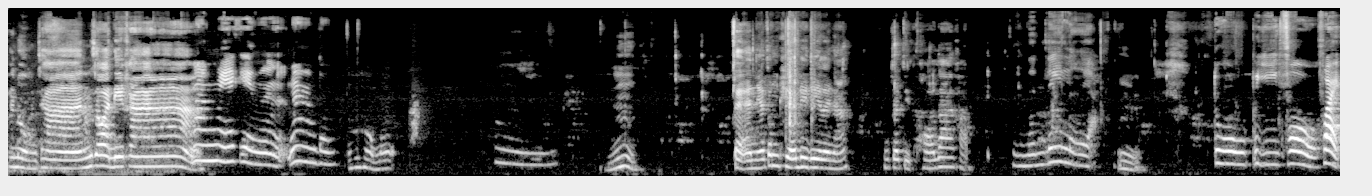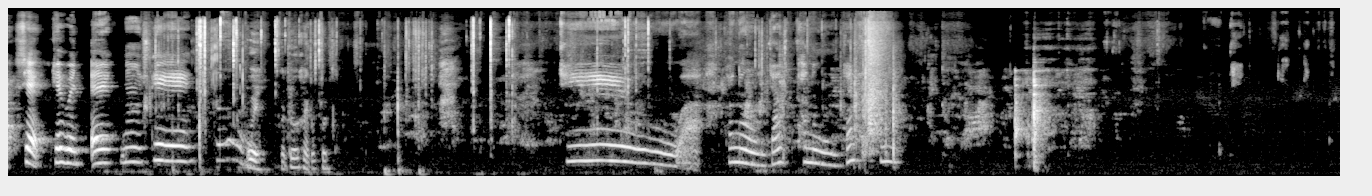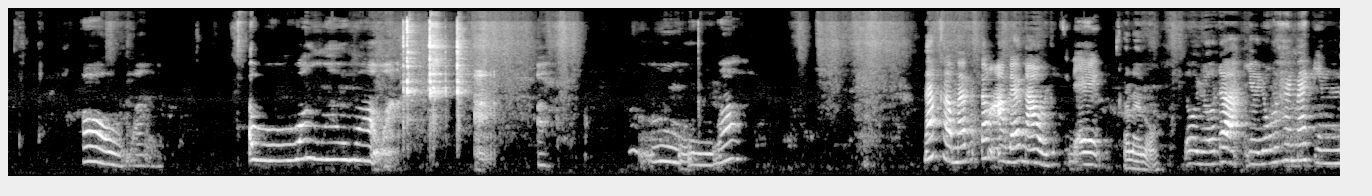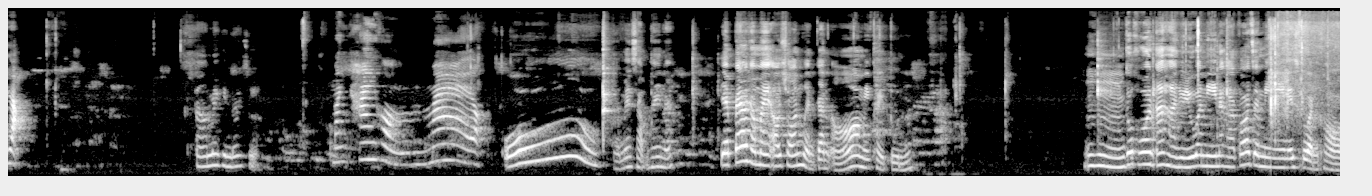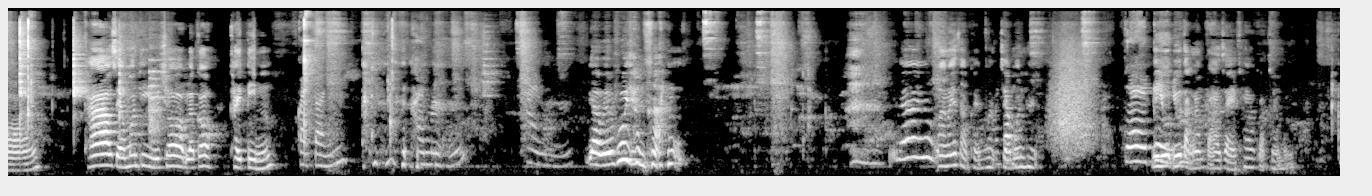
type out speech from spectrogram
ขนมฉันสวัสดีค่ะมันมีกลิ่นอะน่าดูอื้อหอมมากอืมอืม แต่อันเนี้ยต้องเคี้ยวดีๆเลยนะ มันจะติดคอได้ค่ะ เหมือนมันเล่นเลยอะ อืมตูปีโฟไฟเช็คเคเวนเอ็กนาเกโอ้ยขอโทษค่ะทุกคน ทิวอะขนมจันขนมจันอืมโอ้ว้าวเอาว้าวว้าวว้าวอะอะอืมว้าวแม่ค่ะแม่ไม่ต้องเอาแล้วนะหนูจะกินเอง อะไรเหรอ โยโย่จะโยโย่ไม่ให้แม่กินหรอก อ้าวแม่กินด้วย สิมันให้ของแม่หรอกโอ้เดี๋ยวแม่สับให้นะยายแป้วทำไมเอาช้อนเหมือนกัน อ๋อ มีไข่ตุนอือหือทุกคนอาหารอยู่ยุวันนี้นะคะ ก็จะมีในส่วนของข้าวแซลมอนที่ยูชอบ แล้วก็ไข่ติ๋นไก่ตันไข่หมาไข่หมาอย่าไปพูดอย่างนั้น ไม่ได้ลูกมาไม่สับไข่มอนแซลมอนให้เจ๊นี่ยุยุตักน้ำปลาใส่ข้าวกับแซลมอนไป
